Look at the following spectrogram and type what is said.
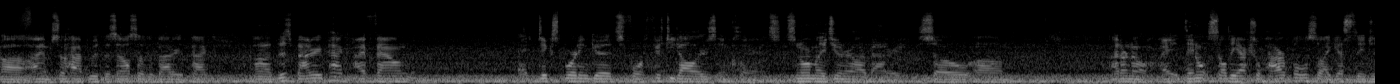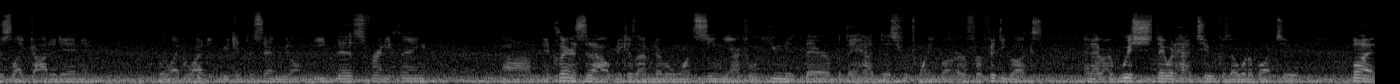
Uh, I am so happy with this. I also have the battery pack. Uh, this battery pack I found at Dick's Sporting Goods for $50 in clearance. It's normally a $200 battery. So, um, I don't know. I, they don't sell the actual power pole, so I guess they just like got it in and were like, why did we get this in? We don't need this for anything. Um, and clearance it out because I've never once seen the actual unit there, but they had this for 20 bucks or for 50 bucks, and I, I wish they would have had two because I would have bought two. But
